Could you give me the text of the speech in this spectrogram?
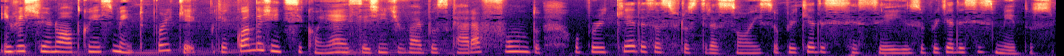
investir no autoconhecimento. Por quê? Porque quando a gente se conhece, a gente vai buscar a fundo o porquê dessas frustrações, o porquê desses receios, o porquê desses medos.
